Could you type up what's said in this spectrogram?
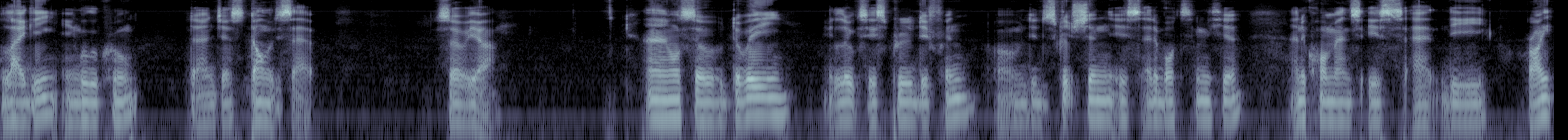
laggy in Google Chrome then just download this app so yeah. And also the way it looks is pretty different. Um, the description is at the bottom here and the comments is at the right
